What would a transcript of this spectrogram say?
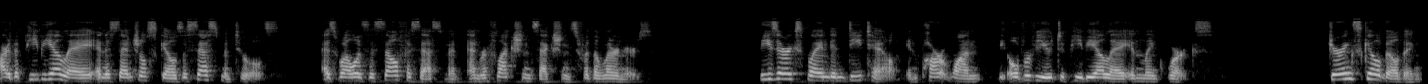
are the PBLA and Essential Skills assessment tools, as well as the self-assessment and reflection sections for the learners. These are explained in detail in Part 1, the Overview to PBLA in LINC Works. During skill building,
